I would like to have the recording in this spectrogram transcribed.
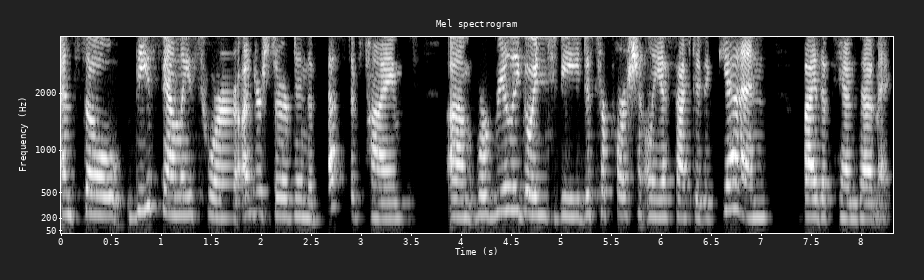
And so these families who are underserved in the best of times um, were really going to be disproportionately affected again by the pandemic.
